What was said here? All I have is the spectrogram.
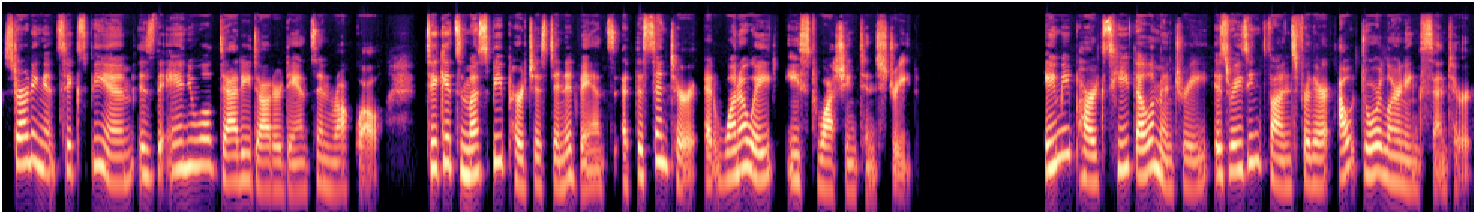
starting at 6 p.m., is the annual Daddy Daughter Dance in Rockwall. Tickets must be purchased in advance at the center at 108 East Washington Street. Amy Parks Heath Elementary is raising funds for their Outdoor Learning Center.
